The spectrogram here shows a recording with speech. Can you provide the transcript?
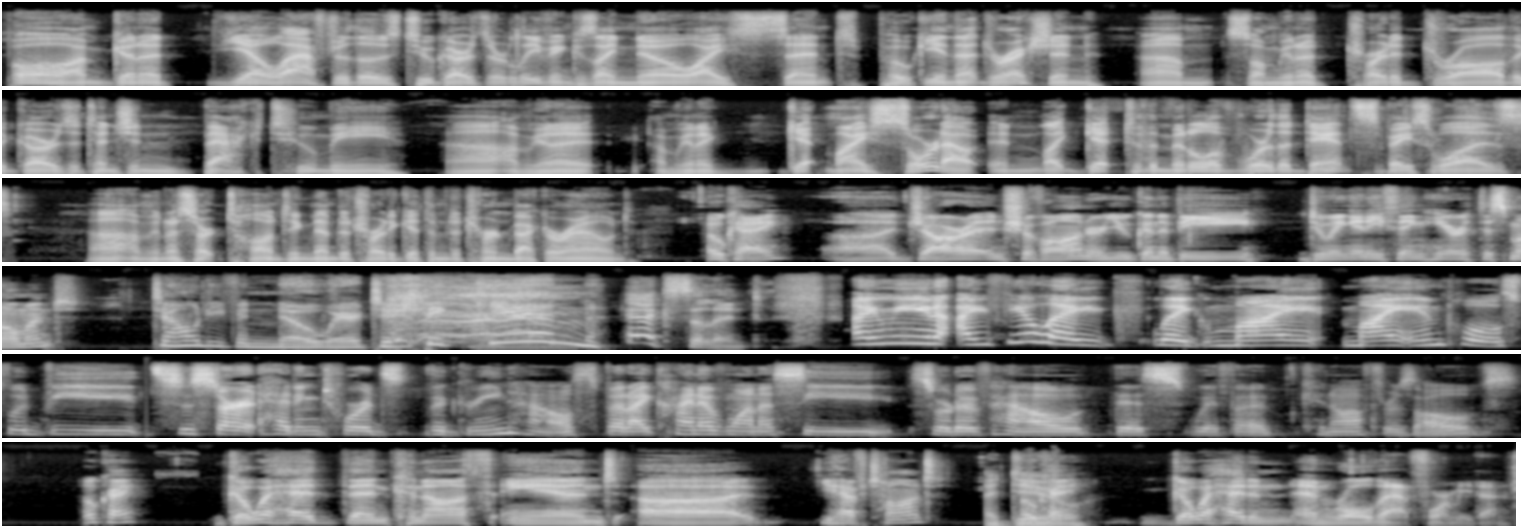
Oh, I'm gonna yell after those two guards are leaving because I know I sent Pokey in that direction. Um, so I'm gonna try to draw the guards' attention back to me. Uh, I'm gonna I'm gonna get my sword out and like get to the middle of where the dance space was. Uh, I'm gonna start taunting them to try to get them to turn back around. Okay. Uh, Jara and Siobhan, are you going to be doing anything here at this moment? Don't even know where to begin. Excellent. I mean, I feel like like my my impulse would be to start heading towards the greenhouse, but I kind of want to see sort of how this with a Kanath resolves. Okay. Go ahead then, Kanath, and uh, you have taunt? I do. Okay. Go ahead and, and roll that for me then.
